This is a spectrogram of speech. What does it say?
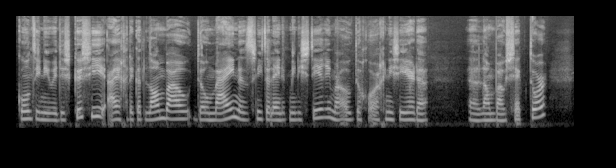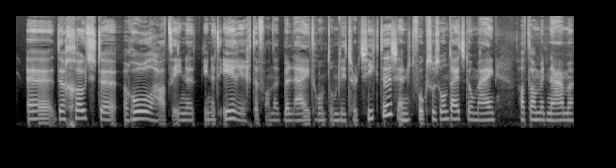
continue discussie eigenlijk het landbouwdomein, dat is niet alleen het ministerie, maar ook de georganiseerde landbouwsector uh, de grootste rol had in het, in het inrichten van het beleid rondom dit soort ziektes. En het volksgezondheidsdomein had dan met name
